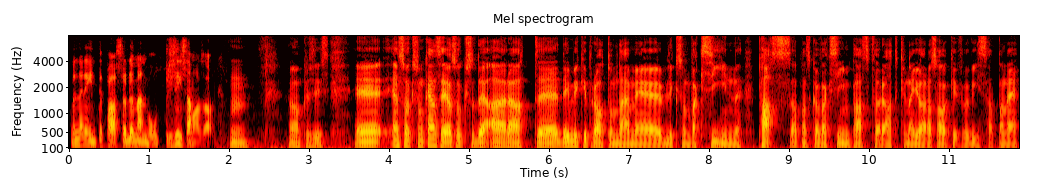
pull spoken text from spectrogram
Men när det inte passar då är man emot precis samma sak. Mm. Ja, precis. Eh, en sak som kan sägas också det är att eh, det är mycket prat om det här med liksom vaccinpass. Att man ska ha vaccinpass för att kunna göra saker för att visa att man är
